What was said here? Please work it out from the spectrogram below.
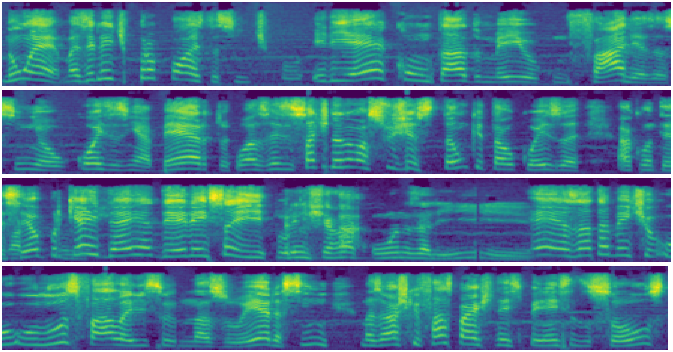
não é, mas ele é de propósito, assim, tipo, ele é contado meio com falhas, assim, ou coisas em aberto, ou às vezes só te dando uma sugestão que tal coisa aconteceu, porque a ideia dele é isso aí. Preencher lacunas ali. É, exatamente. O, o Luz fala isso na zoeira, assim, mas eu acho que faz parte da experiência do Souls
